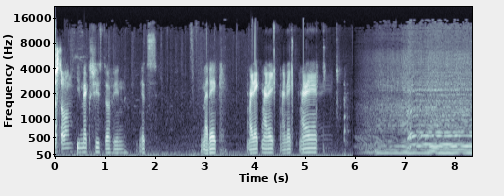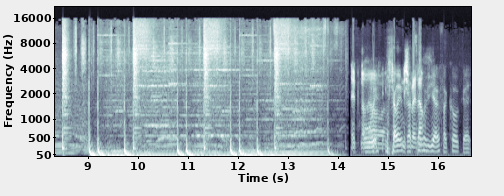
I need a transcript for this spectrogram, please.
ist down. Die Max schießt auf ihn. Jetzt. Medic. Medic, Medic, Medic, Medic. Oh, ich schau ihm nicht gerade mehr zu, lang. wie er wird.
